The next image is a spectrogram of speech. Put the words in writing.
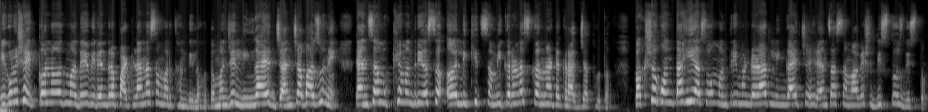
एकोणीसशे एकोणनव्वदमध्ये वीरेंद्र पाटलांना समर्थन दिलं होतं. म्हणजे लिंगायत ज्यांच्या बाजूने त्यांचा मुख्यमंत्री असं अलिखित समीकरणच कर्नाटक राज्यात होतं. पक्ष कोणताही असो मंत्रिमंडळात लिंगायत चेहऱ्यांचा समावेश दिसतोच दिसतो.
